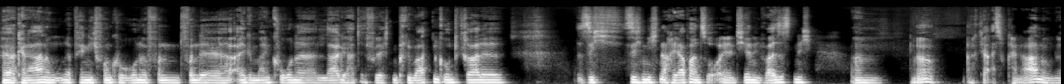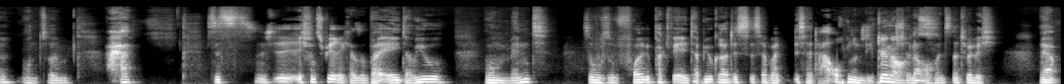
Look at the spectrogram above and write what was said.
ja, keine Ahnung, unabhängig von Corona, von, von der allgemeinen Corona-Lage hat er vielleicht einen privaten Grund gerade, sich, sich nicht nach Japan zu orientieren, ich weiß es nicht. Ähm, ja, also keine Ahnung, ne? Und ähm, es ist, ich, ich finde es schwierig. Also bei AEW im Moment, so, so vollgepackt wie AEW gerade ist, ist aber ist ja da auch nur ein Lieblingssteller, genau. auch wenn es natürlich, ja,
